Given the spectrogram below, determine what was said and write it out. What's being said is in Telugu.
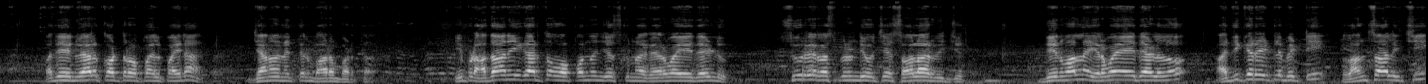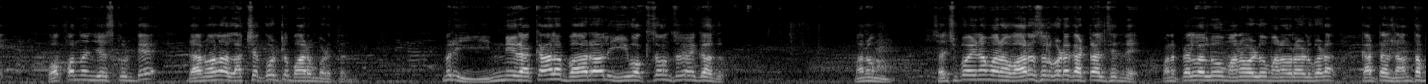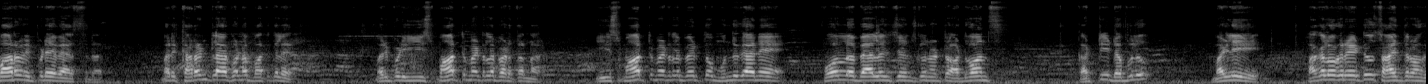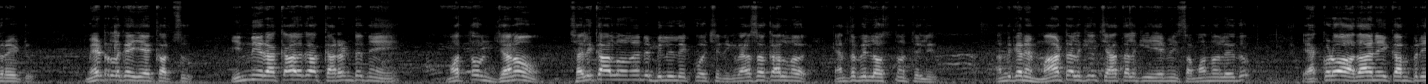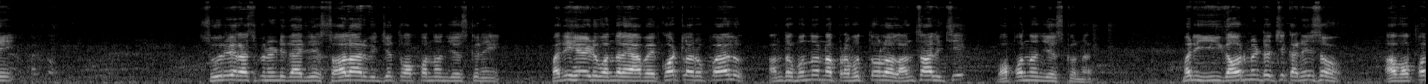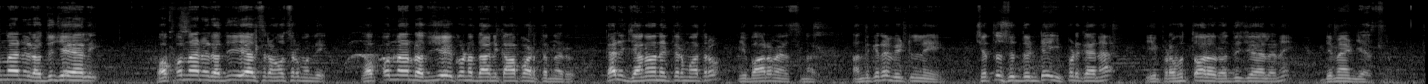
పదిహేను వేల కోట్ల రూపాయల పైన జనం నెత్తిన భారం పడతారు. ఇప్పుడు అదానీ గారితో ఒప్పందం చేసుకున్నారు ఇరవై ఐదేళ్ళు. సూర్యరశ్మి నుండి వచ్చే సోలార్ విద్యుత్. దీనివలన ఇరవై ఐదేళ్ళలో అధిక రేట్లు పెట్టి లంచాలు ఇచ్చి ఒప్పందం చేసుకుంటే దానివల్ల లక్ష కోట్లు భారం పడుతుంది. మరి ఇన్ని రకాల భారాలు ఈ ఒక్క సంవత్సరమే కాదు. మనం చచ్చిపోయినా మన వారసులు కూడా కట్టాల్సిందే. మన పిల్లలు మనవాళ్ళు మనవరాళ్ళు కూడా కట్టాల్సింది అంత భారం ఇప్పుడే వేస్తున్నారు. మరి కరెంట్ లేకుండా బతకలేరు. మరి ఇప్పుడు ఈ స్మార్ట్ మీటర్లు పెడుతున్నారు. ఈ స్మార్ట్ మీటర్ల పేరుతో ముందుగానే ఫోన్లో బ్యాలెన్స్ చేయించుకున్నట్టు అడ్వాన్స్ కట్టి డబ్బులు మళ్ళీ పగలు ఒక రేటు సాయంత్రం ఒక రేటు మీటర్లకు అయ్యే ఖర్చు ఇన్ని రకాలుగా కరెంటుని మొత్తం జనం చలికాలంలోనే బిల్లులు ఎక్కువ వచ్చింది వేసవకాలంలో ఎంత బిల్లు వస్తుందో తెలియదు అందుకనే మాటలకి చేతలకి ఏమీ సంబంధం లేదు. ఎక్కడో అదానీ కంపెనీ సూర్యరశ్మి నుండి తయారు చేసే సోలార్ విద్యుత్ ఒప్పందం చేసుకుని పదిహేడు వందల యాభై కోట్ల రూపాయలు అంతకుముందున్న ప్రభుత్వంలో లంచాలు ఇచ్చి ఒప్పందం చేసుకున్నారు. మరి ఈ గవర్నమెంట్ వచ్చి కనీసం ఆ ఒప్పందాన్ని రద్దు చేయాలి ఒప్పందాన్ని రద్దు చేయాల్సిన అవసరం ఉంది. ఒప్పందాన్ని రద్దు చేయకుండా దాన్ని కాపాడుతున్నారు. కానీ జనం మాత్రం ఈ భారం వేస్తున్నారు. అందుకనే వీటిని చిత్తశుద్ధి ఉంటే ఇప్పటికైనా ఈ ప్రభుత్వాలు రద్దు చేయాలని డిమాండ్ చేస్తున్నారు.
